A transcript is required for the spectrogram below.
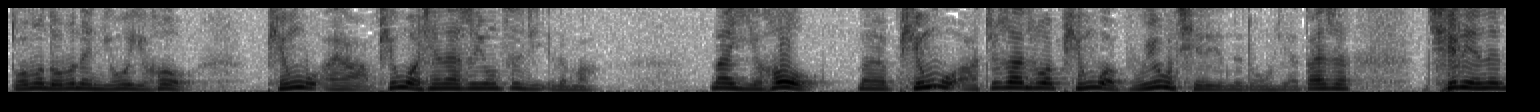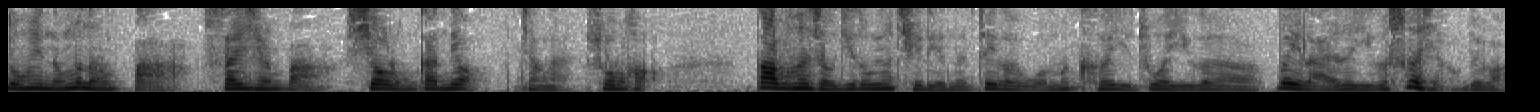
多么多么的牛，以后苹果呀，苹果现在是用自己的嘛？那以后那苹果就算说苹果不用麒麟的东西，但是麒麟的东西能不能把三星、把骁龙干掉？将来说不好。大部分手机都用麒麟的，这个我们可以做一个未来的一个设想，对吧？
